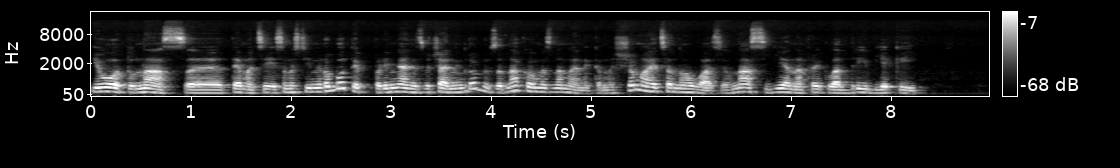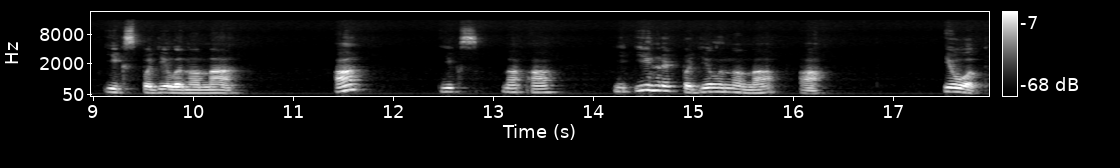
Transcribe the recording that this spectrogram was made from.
І от у нас е, тема цієї самостійної роботи порівняння звичайних дробів з однаковими знаменниками. Що мається на увазі? У нас є, наприклад, дріб, який х поділено на а, х на а, і y поділено на а. І от,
